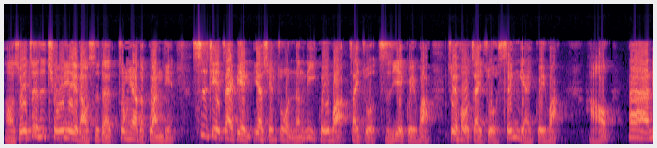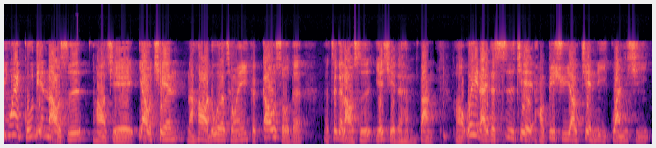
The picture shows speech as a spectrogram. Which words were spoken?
哦，所以这是秋叶老师的重要的观点。世界在变，要先做能力规划，再做职业规划，最后再做生涯规划。好，那另外古典老师，啊，写要签，然后如何成为一个高手的。那这个老师也写得很棒，好，未来的世界好必须要建立关系，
